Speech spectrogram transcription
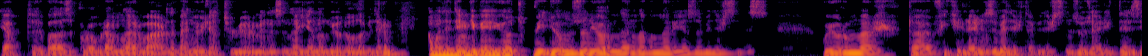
yaptığı bazı programlar vardı. Ben öyle hatırlıyorum en azından. Yanılıyor da olabilirim. Ama dediğim gibi YouTube videomuzun yorumlarına bunları yazabilirsiniz. Bu yorumlarda fikirlerinizi belirtebilirsiniz. Özellikle Z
